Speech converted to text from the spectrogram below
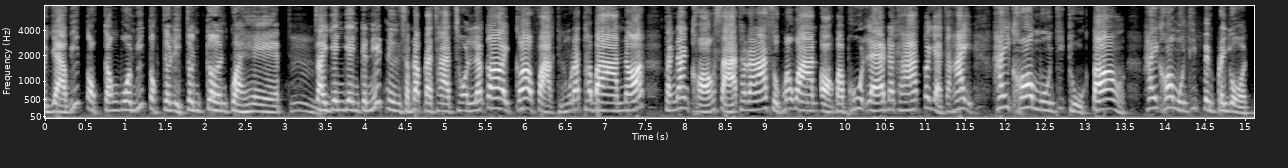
ออย่าวิตกกังวลวิตกจริตจนเกินกว่าเหตุอืมใจเย็นๆกันนิดหนึ่งสำหรับประชาชนแล้วก็ก็ฝากถึงรัฐบาลเนาะทางด้านของสาธารณสุขเมื่อวานออกมาพูดแล้วนะคะ ก็อยากจะให้ให้ข้อมูลที่ถูกต้อง ให้ข้อมูลที่เป็นประโยชน์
